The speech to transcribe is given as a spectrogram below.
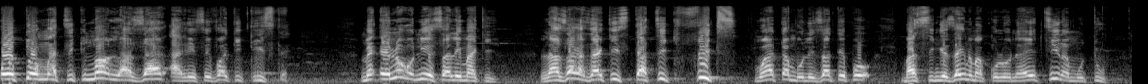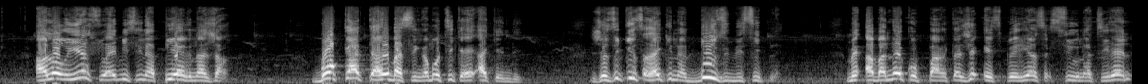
automatiquement lazare arecevaki kriste mais eloko nini esalemaki lazare azalaki statique fixe moya atambola eza te mpo basinga ezalaki na makolo na ye ntina na motu alors yesu ayebisi na pierre na jean bokata ye basinga botika ye akende jésus christ azalaki na 12 disciples mais abandaki kopartage expérience surnaturelle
